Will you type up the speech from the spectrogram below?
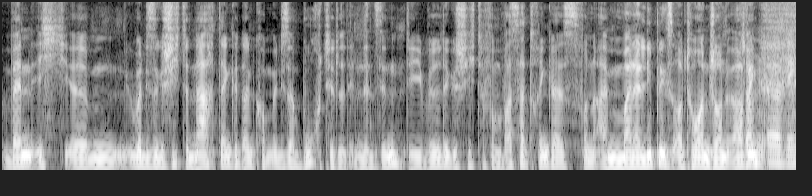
wenn ich ähm, über diese Geschichte nachdenke, dann kommt mir dieser Buchtitel in den Sinn. Die wilde Geschichte vom Wassertrinker ist von einem meiner Lieblingsautoren, John Irving. John Irving,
